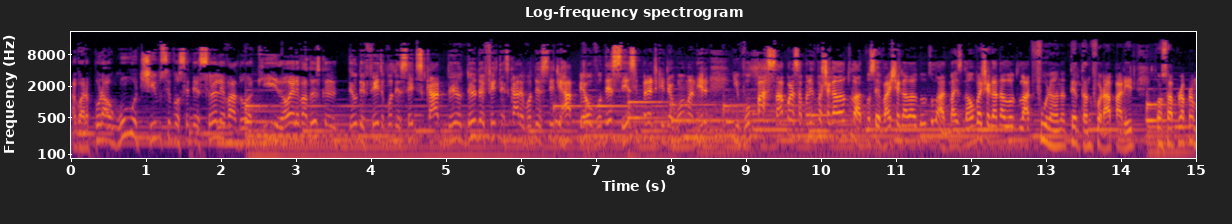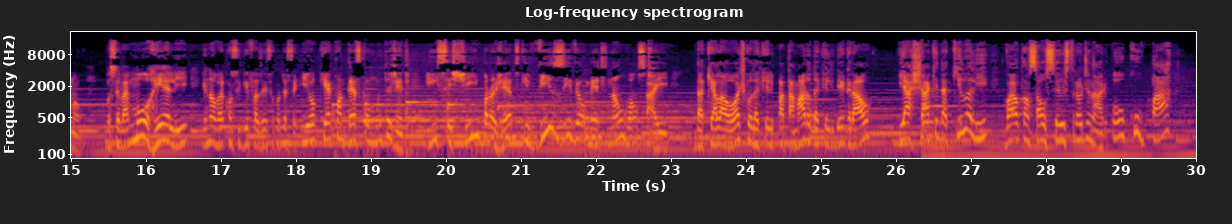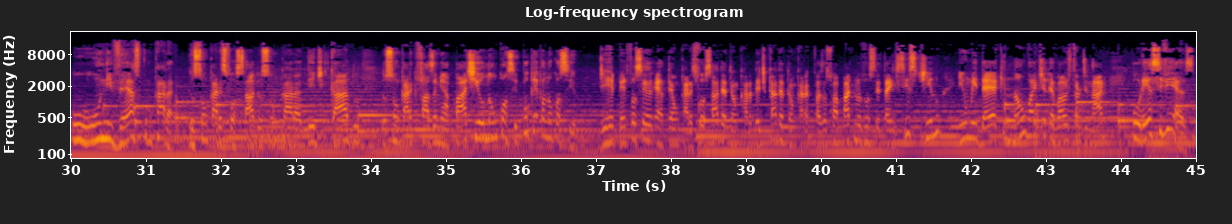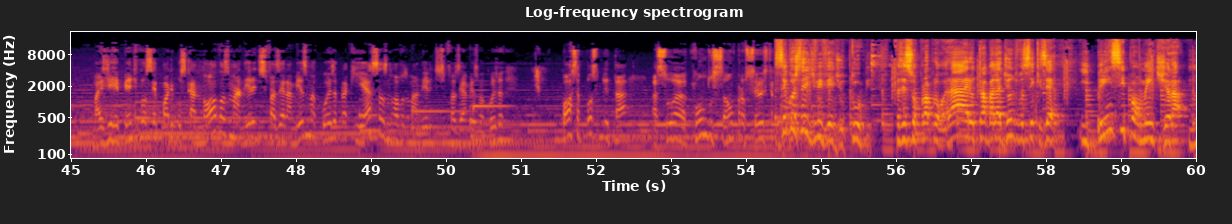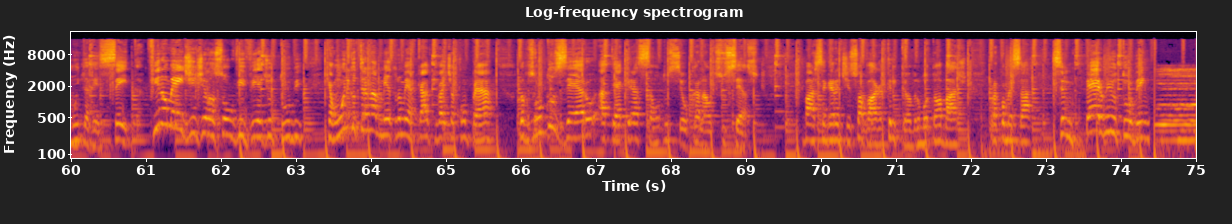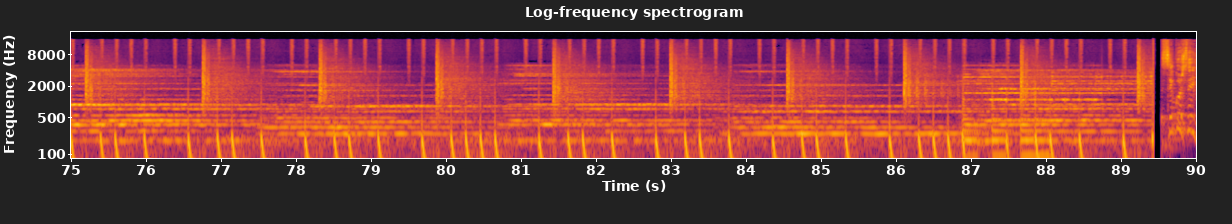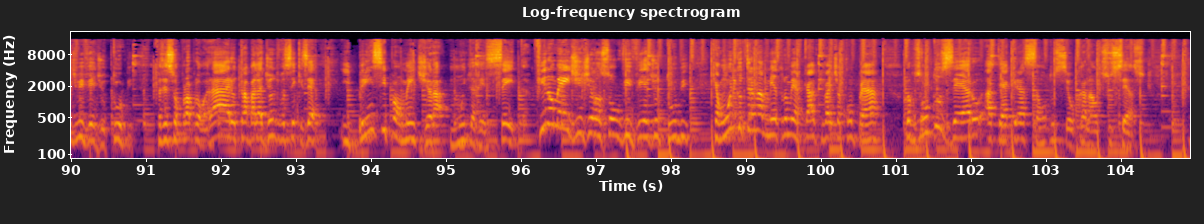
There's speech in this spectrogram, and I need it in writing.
Agora, por algum motivo, se você desceu o elevador aqui, ó, o elevador deu defeito, eu vou descer de escada, deu, deu defeito na escada, eu vou descer de rapel, eu vou descer esse prédio aqui de alguma maneira e vou passar por essa parede para chegar lá do outro lado. Você vai chegar lá do outro lado, mas não vai chegar lá do outro lado furando, tentando furar a parede com a sua própria mão. Você vai morrer ali e não vai conseguir fazer isso acontecer. E o que acontece com muita gente? Insistir em projetos que visivelmente não vão sair daquela ótica ou daquele patamar ou daquele degrau e achar que daquilo ali vai alcançar o seu extraordinário. Ou culpar o universo como, cara, eu sou um cara esforçado, eu sou um cara dedicado, eu sou um cara que faz a minha parte e eu não consigo. Por que, que eu não consigo? De repente você é até um cara esforçado, é até um cara dedicado, é até um cara que faz a sua parte, mas você está insistindo em uma ideia que não vai te levar ao extraordinário por esse viés. Mas de repente você pode buscar novas maneiras de fazer a mesma coisa para que essas novas maneiras de fazer a mesma coisa possa possibilitar a sua condução para o seu Você gostaria de viver de YouTube, fazer seu próprio horário, trabalhar de onde você quiser e principalmente gerar muita receita? Finalmente a gente lançou o Viver de YouTube, que é o único treinamento no mercado que vai te acompanhar do absoluto zero até a criação do seu canal de sucesso. Basta garantir sua vaga clicando no botão abaixo para começar seu império no YouTube, hein? Você gostaria de viver de YouTube, fazer seu próprio horário, trabalhar de onde você quiser e principalmente gerar muita receita? Finalmente a gente lançou o Viver de YouTube, que é o único treinamento no mercado que vai te acompanhar da opção do zero até a criação do seu canal de sucesso.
